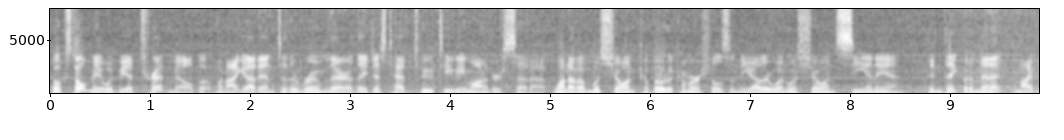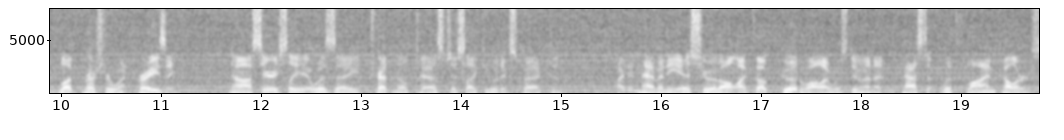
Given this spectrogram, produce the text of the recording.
Folks told me it would be a treadmill, but when I got into the room there, they just had two TV monitors set up. One of them was showing Kubota commercials, and the other one was showing CNN. Didn't take but a minute, my blood pressure went crazy. No, seriously, it was a treadmill test, just like you would expect, and I didn't have any issue at all. I felt good while I was doing it and passed it with flying colors.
